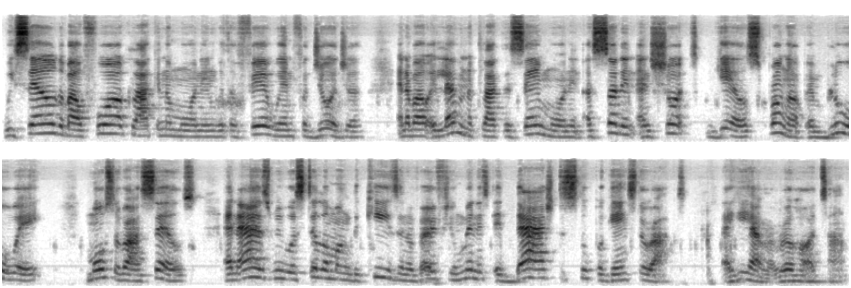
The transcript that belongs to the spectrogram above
We sailed about four o'clock in the morning with a fair wind for Georgia, and about 11 o'clock the same morning, a sudden and short gale sprung up and blew away most of our sails. And as we were still among the keys in a very few minutes, it dashed the sloop against the rocks. Like he having a real hard time.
